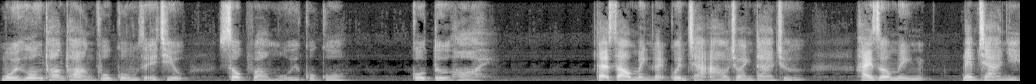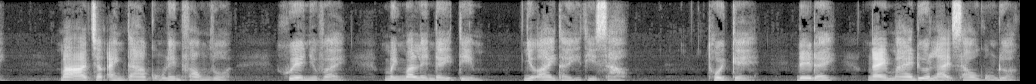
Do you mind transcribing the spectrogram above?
mùi hương thoang thoảng vô cùng dễ chịu sộc vào mũi của cô. Cô tự hỏi Tại sao mình lại quên trả áo cho anh ta chứ? Hay giờ mình đem trả nhỉ? Mà chắc anh ta cũng lên phòng rồi. Khuya như vậy, mình mà lên đấy tìm, nhỡ ai thấy thì sao? Thôi kệ, để đây, ngày mai đưa lại sau cũng được.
